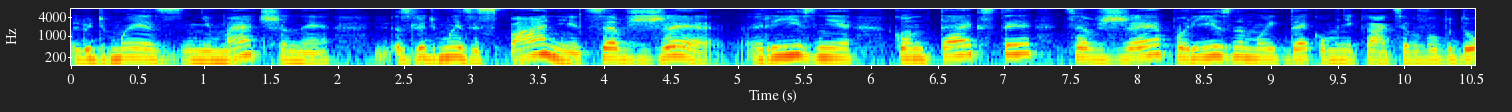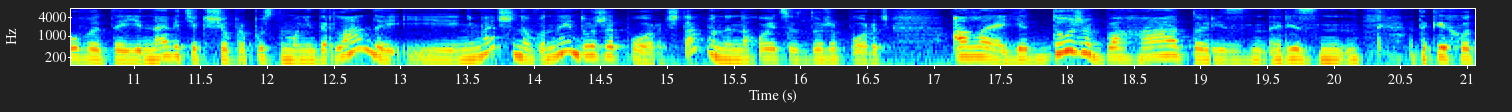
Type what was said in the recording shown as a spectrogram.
людьми з Німеччини, з людьми з Іспанії, це вже різні контексти, це вже по-різному йде комунікація. Ви вибудовуєте її, навіть якщо припустимо Нідерланди і Німеччина, вони дуже поруч, так вони знаходяться дуже поруч. Але є дуже багато різ, різ, таких от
